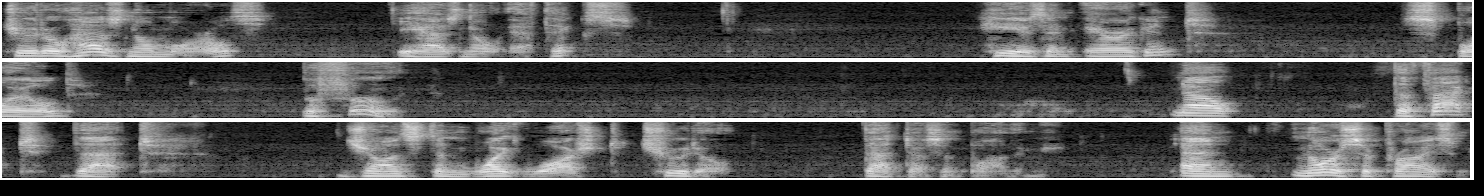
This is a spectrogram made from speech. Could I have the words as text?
Trudeau has no morals. He has no ethics. He is an arrogant, spoiled buffoon. Now, the fact that Johnston whitewashed Trudeau, that doesn't bother me, and nor surprise me.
